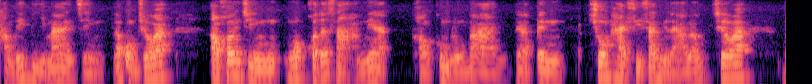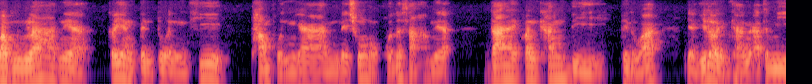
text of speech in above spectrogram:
ทำได้ดีมากจริง แล้วผมเชื่อว่าเอาเข้าจริงงบ quarter สามเนี่ยของกลุ่มโรงพยาบาลเนี่ยเป็นช่วง high season อยู่แล้ว แล้วเชื่อว่าบำรุงราษฎร์เนี่ยก็ยังเป็นตัวหนึ่งที่ทำผลงานในช่วงของ quarter สามเนี่ยได้ค่อนข้างดีเพียงแต่ว่าอย่างที่เราเห็นกันอาจจะมี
